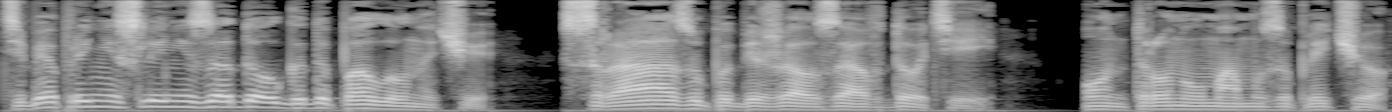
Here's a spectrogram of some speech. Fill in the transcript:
Тебя принесли незадолго до полуночи. Сразу побежал за Авдотьей. Он тронул маму за плечо.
